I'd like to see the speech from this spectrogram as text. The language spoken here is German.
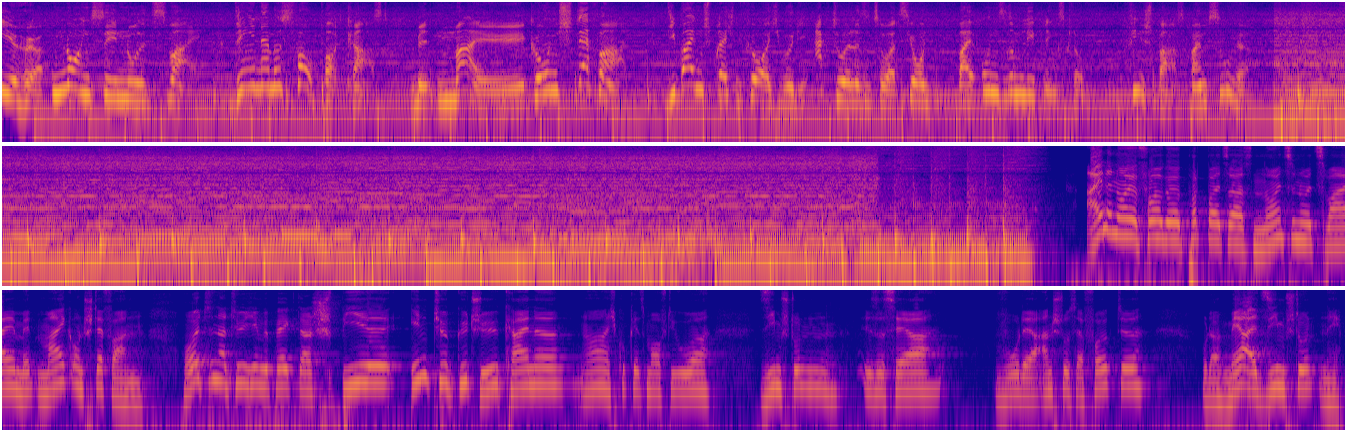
Ihr hört 1902, den MSV-Podcast mit Mike und Stefan. Die beiden sprechen für euch über die aktuelle Situation bei unserem Lieblingsclub. Viel Spaß beim Zuhören. Eine neue Folge Pottbolzers 1902 mit Mike und Stefan. Heute natürlich im Gepäck das Spiel in Türkgücü. Keine, ah, ich gucke jetzt mal auf die Uhr, sieben Stunden ist es her, wo der Anschluss erfolgte. Oder mehr als sieben Stunden, nee,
